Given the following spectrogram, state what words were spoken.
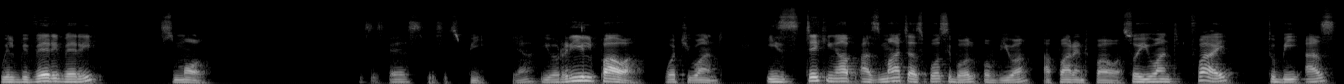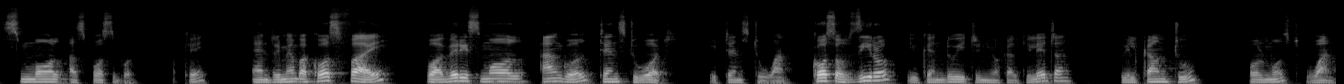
will be very, very small. This is S, this is P. Yeah, your real power, what you want, is taking up as much as possible of your apparent power. So you want phi to be as small as possible. Okay. And remember cos phi for a very small angle tends to what? It tends to 1. Cos of 0, you can do it in your calculator, will come to almost 1.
